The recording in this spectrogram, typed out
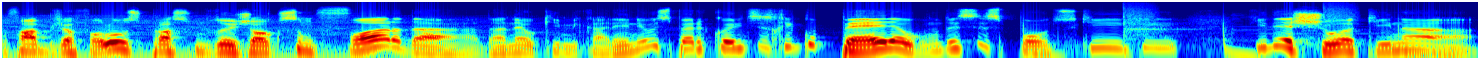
o Fábio já falou, os próximos dois jogos são fora da, da Neoquímica Arena eu espero que o Corinthians recupere algum desses pontos que, que, que deixou aqui na,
